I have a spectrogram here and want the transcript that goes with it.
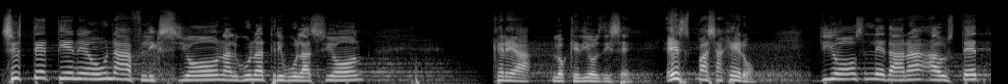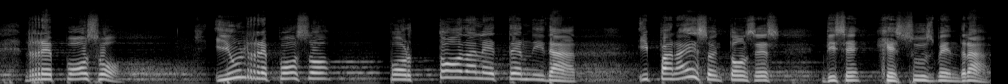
si usted tiene una aflicción, alguna tribulación, crea lo que Dios dice. Es pasajero. Dios le dará a usted reposo y un reposo por toda la eternidad. Y para eso entonces dice, Jesús vendrá.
